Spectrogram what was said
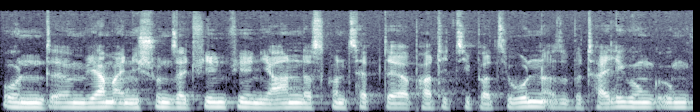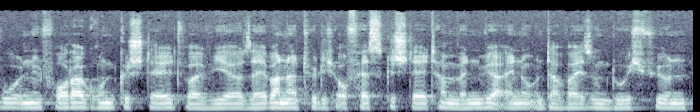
Und ähm, wir haben eigentlich schon seit vielen, vielen Jahren das Konzept der Partizipation, also Beteiligung irgendwo in den Vordergrund gestellt, weil wir selber natürlich auch festgestellt haben, wenn wir eine Unterweisung durchführen,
